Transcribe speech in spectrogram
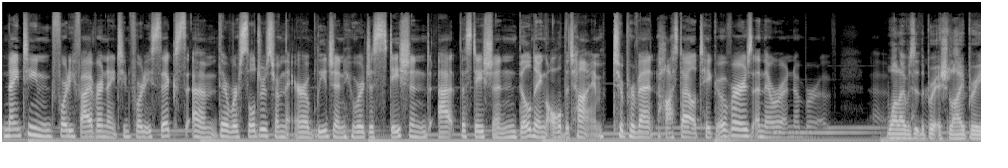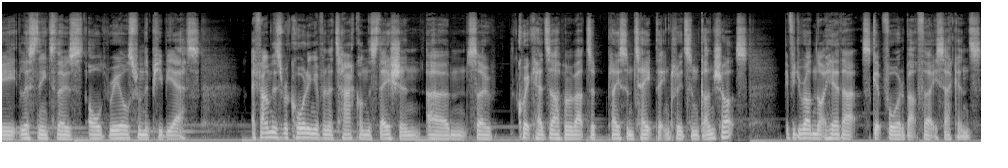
1945 or 1946, um, there were soldiers from the Arab Legion who were just stationed at the station building all the time to prevent hostile takeovers, and there were a number of. Uh, While I was at the British Library listening to those old reels from the PBS, I found this recording of an attack on the station. Um, so, quick heads up, I'm about to play some tape that includes some gunshots. If you'd rather not hear that, skip forward about 30 seconds.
